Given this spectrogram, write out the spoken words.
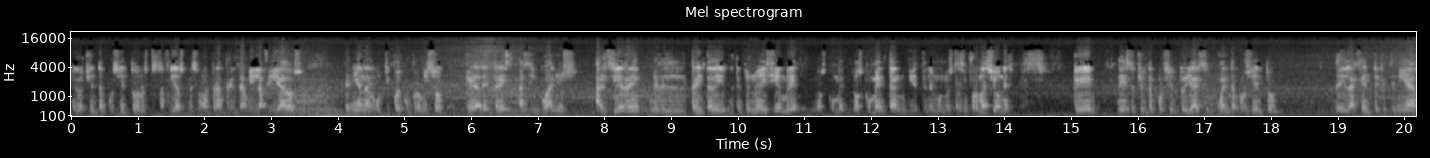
el 80% de nuestros afiliados, que en ese momento eran 30 mil afiliados, tenían algún tipo de compromiso que era de 3 a 5 años. Al cierre del 30 de, 31 de diciembre nos, nos comentan y tenemos nuestras informaciones que de este 80% ya el 50% de la gente que tenía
